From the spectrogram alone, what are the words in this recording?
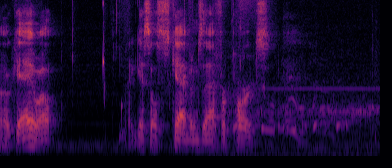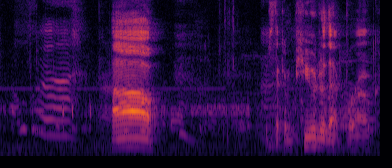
Okay, well, I guess I'll scavenge that for parts. Oh. It was the computer that broke.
